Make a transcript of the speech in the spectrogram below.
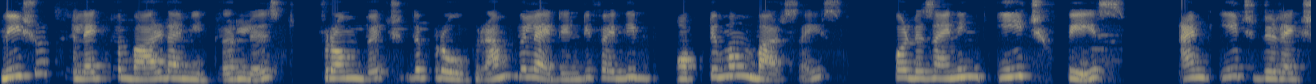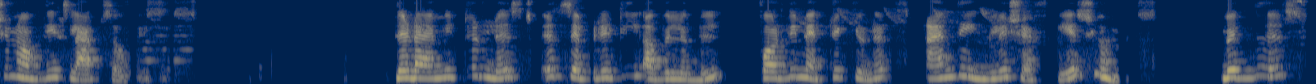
We should select a bar diameter list from which the program will identify the optimum bar size for designing each face and each direction of the slab surfaces. The diameter list is separately available for the metric units and the English FPS units. With this,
